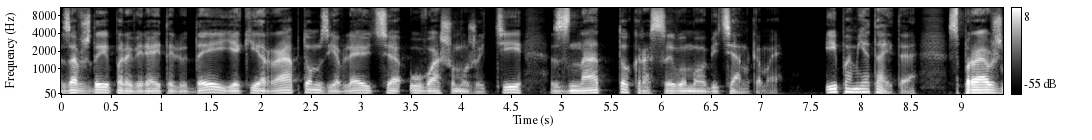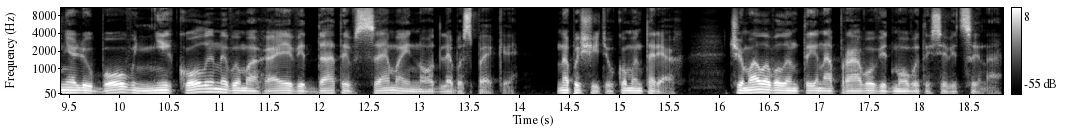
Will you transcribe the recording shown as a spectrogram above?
Завжди перевіряйте людей, які раптом з'являються у вашому житті з надто красивими обіцянками. І пам'ятайте, справжня любов ніколи не вимагає віддати все майно для безпеки. Напишіть у коментарях, чи мала Валентина право відмовитися від сина.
